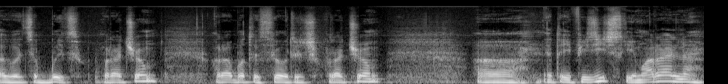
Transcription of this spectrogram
как говорится, быть врачом, работать всего лишь врачом. А, это и физически, и морально,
